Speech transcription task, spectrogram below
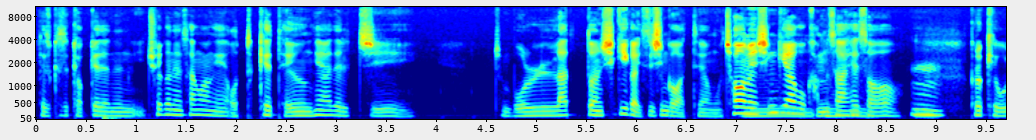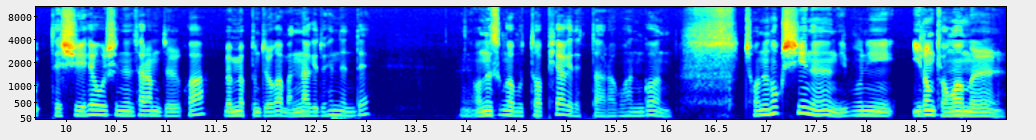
계속해서 겪게 되는 이 최근의 상황에 어떻게 대응해야 될지 좀 몰랐던 시기가 있으신 것 같아요. 뭐 처음에 음, 신기하고 음, 감사해서 음, 그렇게 오- 대쉬해 오시는 사람들과 몇몇 분들과 만나기도 했는데 네, 어느 순간부터 피하게 됐다라고 한 건 저는 혹시는 이분이 이런 경험을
